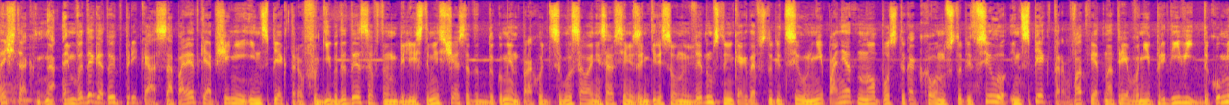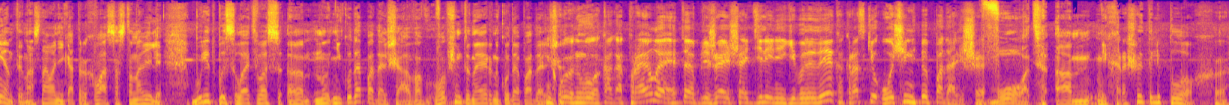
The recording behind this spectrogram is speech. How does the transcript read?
Значит так, МВД готовит приказ о порядке общения инспекторов ГИБДД с автомобилистами. Сейчас этот документ проходит согласование со всеми заинтересованными ведомствами. Когда вступит в силу, непонятно, но после того, как он вступит в силу, инспектор в ответ на требование предъявить документы, на основании которых вас остановили, будет посылать вас, э, ну, не куда подальше, а, в, в общем-то, наверное, куда подальше. Ну, как, как правило, это ближайшее отделение ГИБДД как раз-таки очень подальше. Вот. И хорошо это или плохо?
